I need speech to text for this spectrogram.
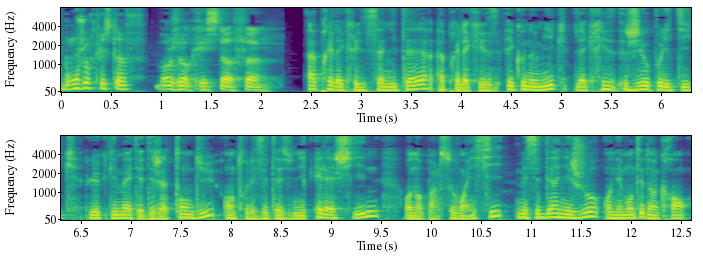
Bonjour Christophe. Bonjour Christophe. Après la crise sanitaire, après la crise économique, la crise géopolitique, le climat était déjà tendu entre les États-Unis et la Chine, on en parle souvent ici, mais ces derniers jours on est monté d'un cran.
